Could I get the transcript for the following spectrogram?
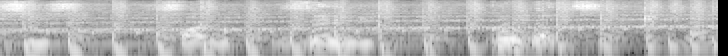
expensive, fun, very products.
